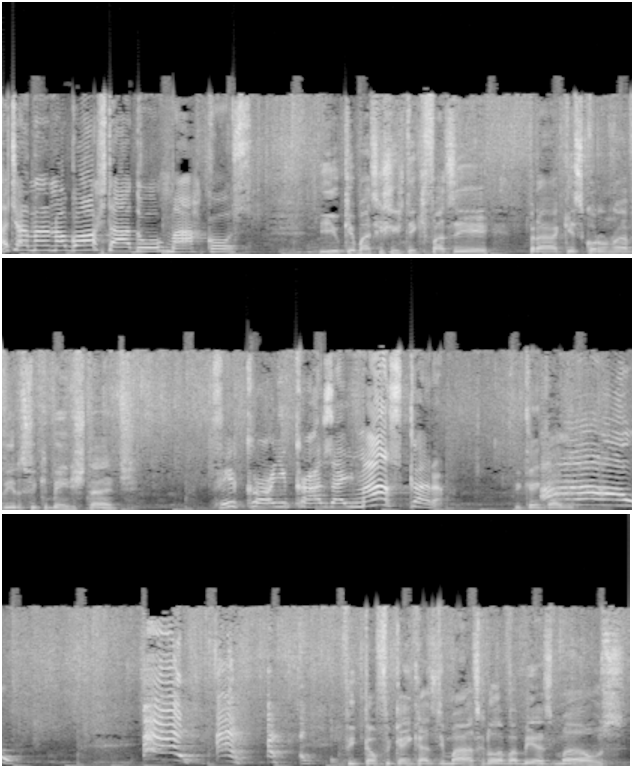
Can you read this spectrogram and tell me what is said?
A tia Nani não gosta do Marcos. E o que mais que a gente tem que fazer para que esse coronavírus fique bem distante? Ficar em casa e máscara. Ficar em casa. Au! Então ficar em casa de máscara, lavar bem as mãos.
